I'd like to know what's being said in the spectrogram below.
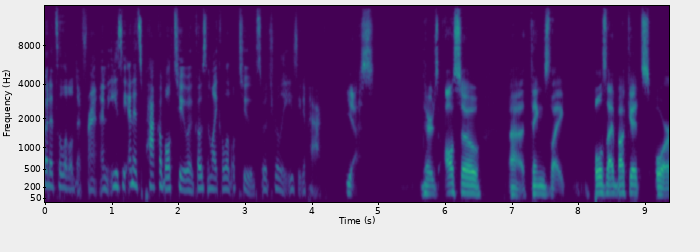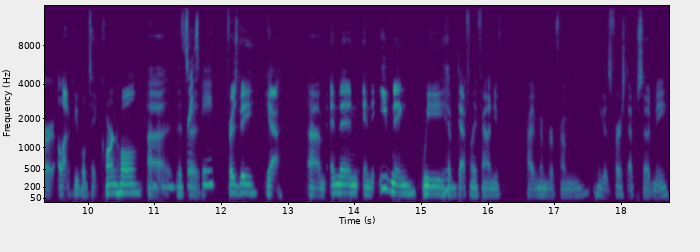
but it's a little different and easy and it's packable too it goes in like a little tube so it's really easy to pack Yes. There's also uh, things like bullseye buckets, or a lot of people take cornhole. Uh, Mhm. a- frisbee frisbee yeah um, and then in the evening we have definitely found you probably remember from i think it was first episode me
